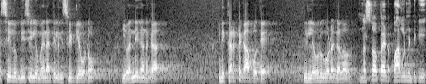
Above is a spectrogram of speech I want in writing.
ఎస్సీలు బీసీలు మైనార్టీలకి సీట్లు ఇవ్వటం ఇవన్నీ కనుక ఇది కరెక్ట్ కాకపోతే వీళ్ళెవరు కూడా గెలవరు. నర్సరావుపేట పార్లమెంట్కి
